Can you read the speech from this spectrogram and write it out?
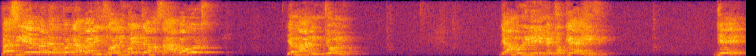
Basi yeye baada ya kupata habari hizo aliwaita masahaba wote Jamani, njoni, jambo hili limetokea hivi. Je,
